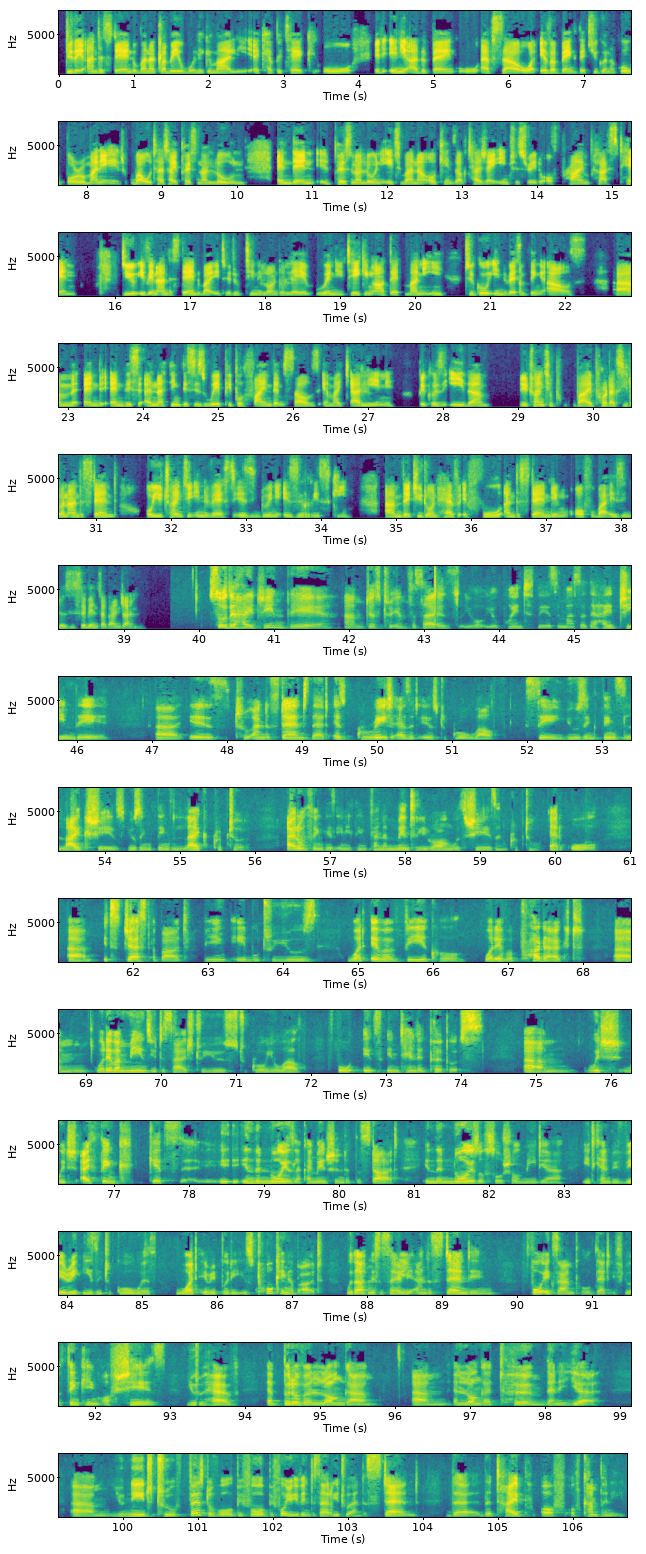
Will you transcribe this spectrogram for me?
do they understand ubana xa imali at Capitec or at any other bank or ABSA or whatever bank that you're going to go borrow money at? Uba uthatha personal loan and then personal loan ithi bana okay ndiza interest rate of prime plus 10 do you even understand by ithetha ukuthini loo nto when you're taking out that money to go invest something else? Um, and and this and I think this is where people find themselves ematyaleni because either you're trying to buy products you don't understand or you're trying to invest is doing is risky um that you don't have a full understanding of uba izinto zisebenza so the hygiene there um, just to emphasize your, your point there Zimasa, the hygiene there uh, is to understand that as great as it is to grow wealth say using things like shares using things like crypto I don't think there's anything fundamentally wrong with shares and crypto at all. Um, it's just about being able to use whatever vehicle, whatever product, um, whatever means you decide to use to grow your wealth for its intended purpose, um, which which I think gets in the noise, like I mentioned at the start, in the noise of social media, it can be very easy to go with what everybody is talking about without necessarily understanding, for example, that if you're thinking of shares, you have a bit of a longer, um, a longer term than a year. Um, you need to, first of all, before before you even decide, you need to understand the the type of, of company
